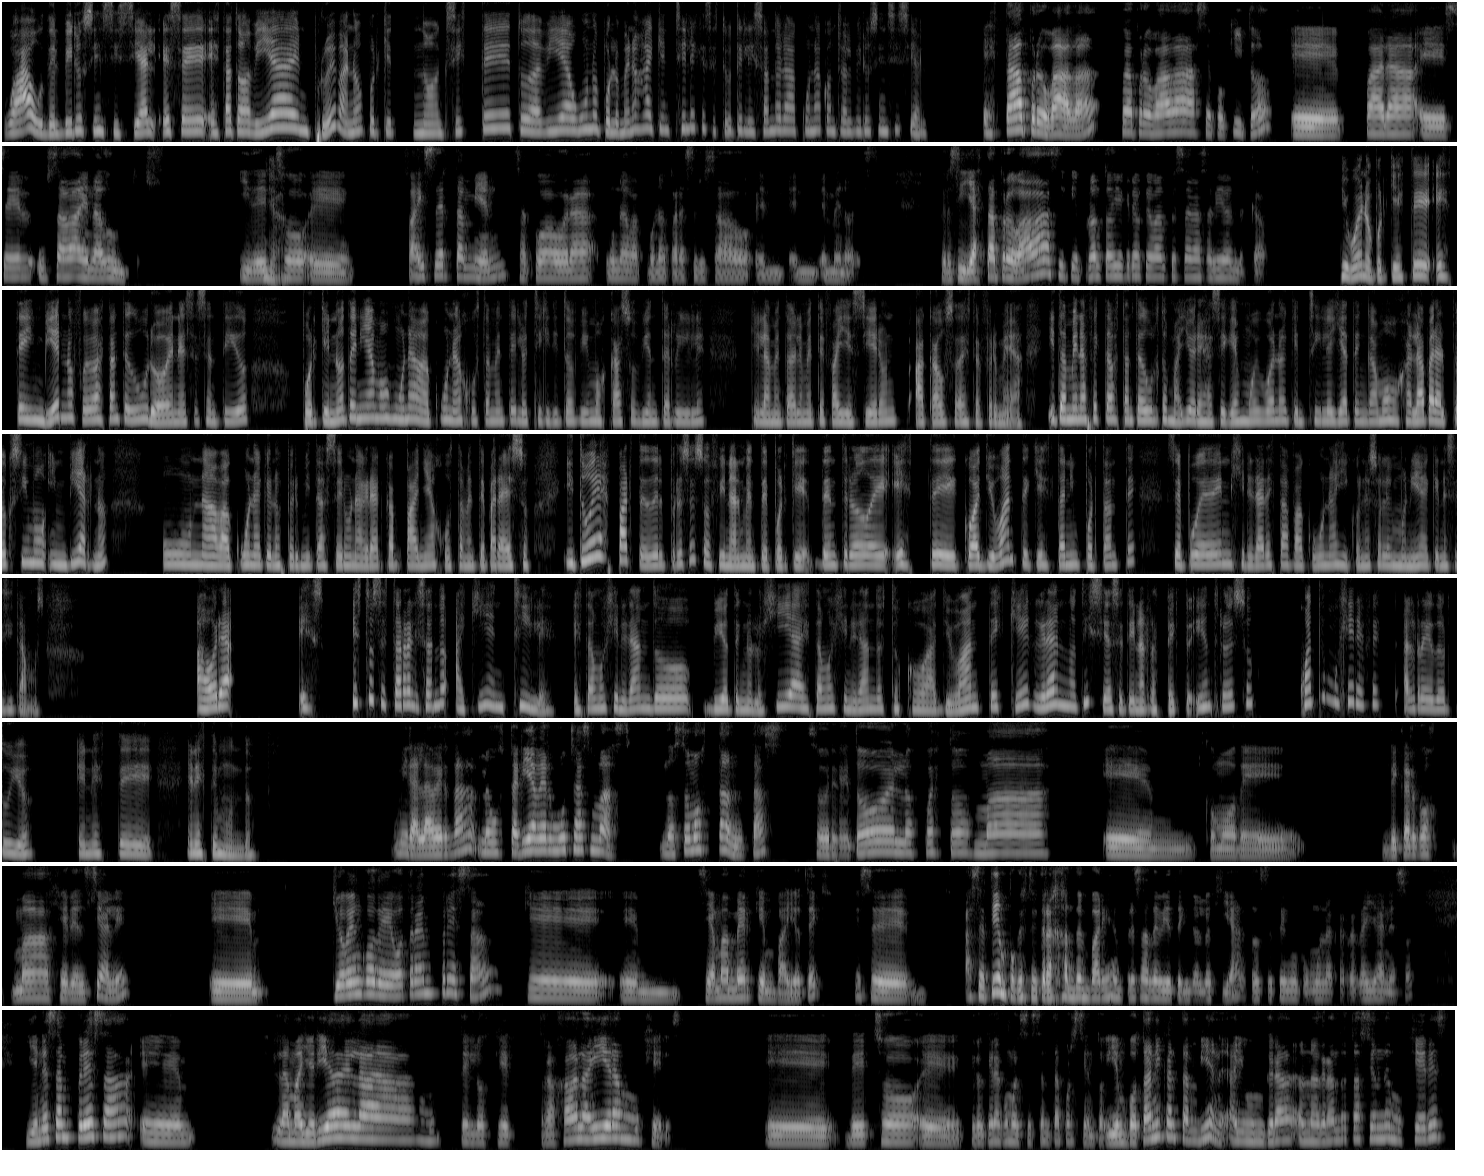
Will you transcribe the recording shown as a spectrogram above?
Wow, del virus incisional, ese está todavía en prueba, ¿no? Porque no existe todavía uno, por lo menos aquí en Chile, que se esté utilizando la vacuna contra el virus incisional. Está aprobada, fue aprobada hace poquito, eh, para eh, ser usada en adultos. Y de hecho, eh, Pfizer también sacó ahora una vacuna para ser usado en, en, menores. Pero sí, ya está aprobada, así que pronto yo creo que va a empezar a salir al mercado. Y bueno, porque este, este invierno fue bastante duro en ese sentido, porque no teníamos una vacuna, justamente los chiquititos vimos casos bien terribles que lamentablemente fallecieron a causa de esta enfermedad. Y también afecta bastante a adultos mayores, así que es muy bueno que en Chile ya tengamos, ojalá para el próximo invierno, una vacuna que nos permita hacer una gran campaña justamente para eso. Y tú eres parte del proceso finalmente, porque dentro de este coadyuvante que es tan importante, se pueden generar estas vacunas y con eso la inmunidad que necesitamos. Ahora, es esto se está realizando aquí en Chile. Estamos generando biotecnología, estamos generando estos coadyuvantes. Qué gran noticia se tiene al respecto. Y dentro de eso, ¿cuántas mujeres ves alrededor tuyo en este, en este mundo? Mira, la verdad, me gustaría ver muchas más. No somos tantas, sobre todo en los puestos más em, como de, de cargos más gerenciales. Eh, yo vengo de otra empresa que em, se llama Merck Biotech, que se, hace tiempo que estoy trabajando en varias empresas de biotecnología, entonces tengo como una carrera ya en eso. Y en esa empresa, em, la mayoría de, la, de los que trabajaban ahí eran mujeres. Eh, de hecho, eh, creo que era como el 60%. Y en Botanical también hay un gran, una gran dotación de mujeres,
